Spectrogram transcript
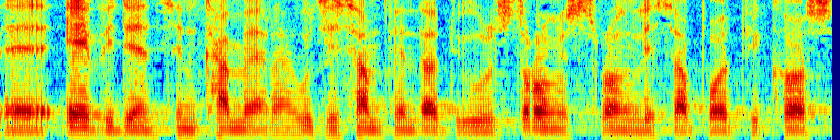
uh, evidence in camera, which is something that we will strongly, strongly support because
